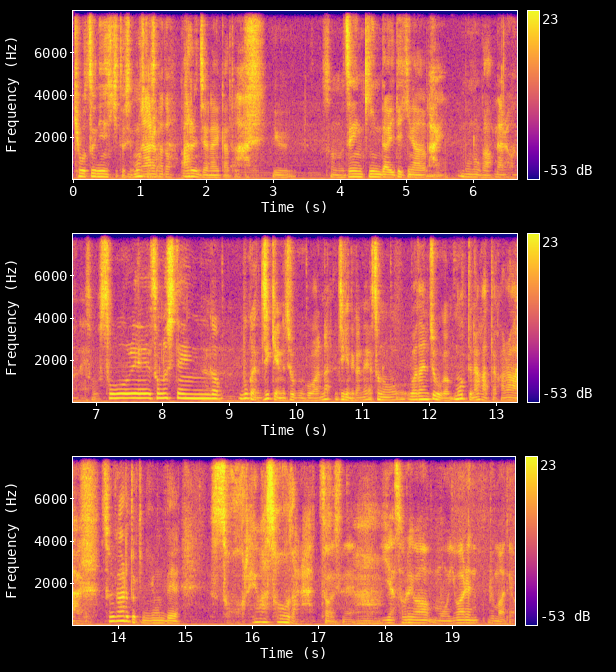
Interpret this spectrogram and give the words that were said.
共通認識としてもしかしたらあるんじゃないかとはい。いうその全近代的なはい。ものが、なるほどね。そうそれその視点がうん。僕は事件の直後はな事件というかねその話題の直後は持ってなかったから、はい。それがある時に読んでそれはそうだなって。そうですね。あいやそれはもう言われるまでは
